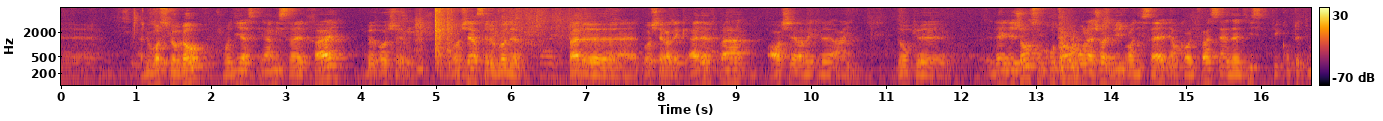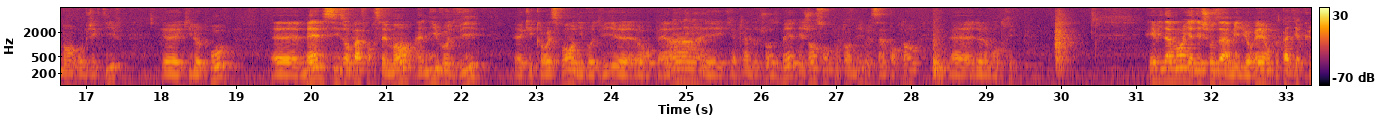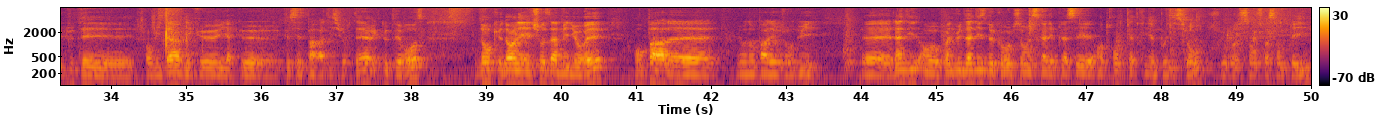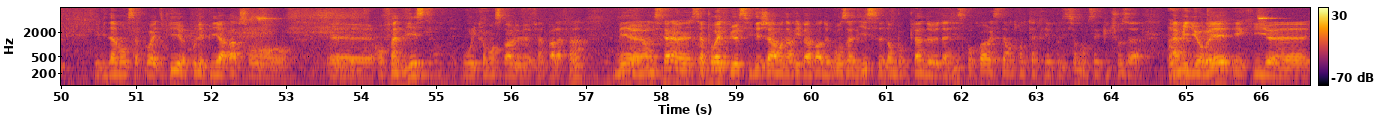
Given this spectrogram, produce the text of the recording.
un nouveau slogan, on dit Am Israël Chai, Be Osher. Osher, c'est le bonheur. Pas le euh, Osher avec Aleph, pas Osher avec le Aïn. Donc, euh, les gens sont contents, ont la joie de vivre en Israël, et encore une fois, c'est un indice qui est complètement objectif, euh, qui le prouve, même s'ils n'ont pas forcément un niveau de vie qui correspond au niveau de vie européen et qui a plein d'autres choses, mais les gens sont contents de vivre et c'est important de le montrer. Évidemment, il y a des choses à améliorer. On ne peut pas dire que tout est formidable et que, y a que, que c'est le paradis sur Terre et que tout est rose. Donc, dans les choses à améliorer, on parle, euh, et on en parlait aujourd'hui, euh, au point de vue de l'indice de corruption, Israël est placé en 34e position sur 160 pays. Évidemment, ça pourrait être pire. Tous les pays arabes sont en, euh, fin de liste, où ils commencent par, le, par la fin. Mais euh, en Israël, euh, ça pourrait être mieux si déjà on arrive à avoir de bons indices dans plein d'indices. Pourquoi rester en 34e position? Donc c'est quelque chose à améliorer et qui n'est euh,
